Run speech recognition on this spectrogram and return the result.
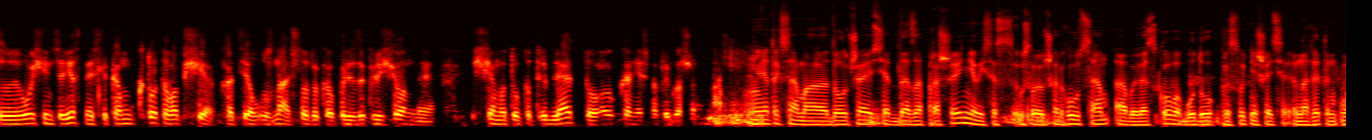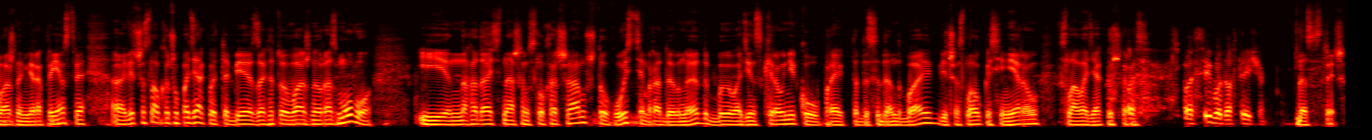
э, очень интересно, если кому кто-то вообще хотел узнать, что такое политзаключенные, с чем это употреблять, то, конечно, приглашаю. Я таксама долучаюся да запрашэнняў і у сваю чаргу сам абавязкова буду прысутнічаць на гэтым важным мерапрыемстве. Вячеслав, хочу падзякаваць табе за гэтую важную размову і нагадаць нашим слухачам, што госцем радыўнет быў адзін з кіраўнікоў проекта Дысідэнт Бай Вячеслав Касінераў слава дзякуй раз. Спасибо до встречи. До встречи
